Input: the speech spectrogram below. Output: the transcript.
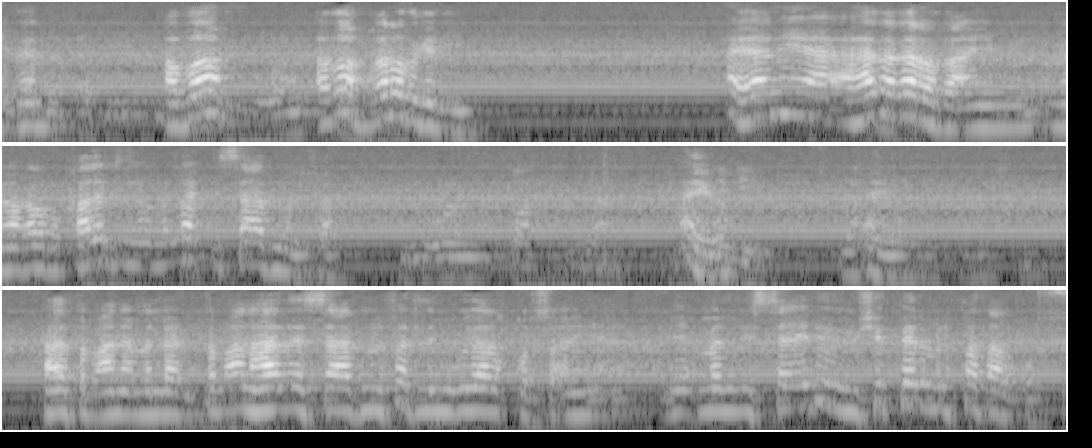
إذن اضاف أضاف غرض جديد يعني هذا غرض يعني من من اغراض القالب يعمل لك ساعة منفع أيوه. أيوه. هذا طبعا يعمل لك طبعا هذا الساعة ملفات اللي موجودة على القرص. يعني يعمل يستعيد ويشفر ملفات على القرص.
